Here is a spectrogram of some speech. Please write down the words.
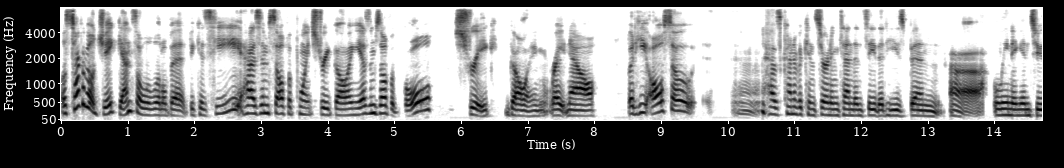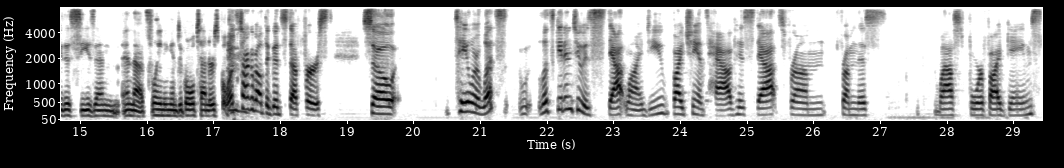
Let's talk about Jake Guentzel a little bit because he has himself a point streak going. He has himself a goal streak going right now, but he also uh, has kind of a concerning tendency that he's been uh, leaning into this season, and that's leaning into goaltenders. But let's talk about the good stuff first. So, Taylor, let's let's get into his stat line. Do you by chance have his stats from from this last four or five games?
